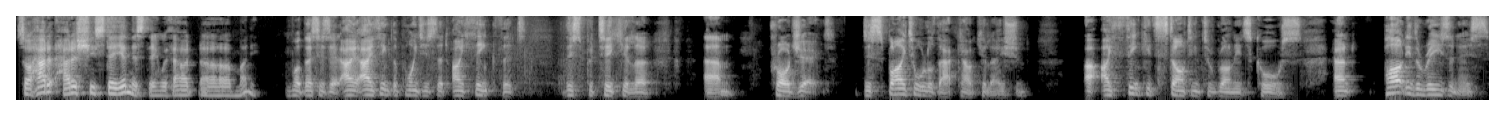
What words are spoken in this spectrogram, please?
So how do, how does she stay in this thing without uh, money? Well, this is it. I, I think the point is that I think that this particular um, project, despite all of that calculation, uh, I think it's starting to run its course, and partly the reason is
